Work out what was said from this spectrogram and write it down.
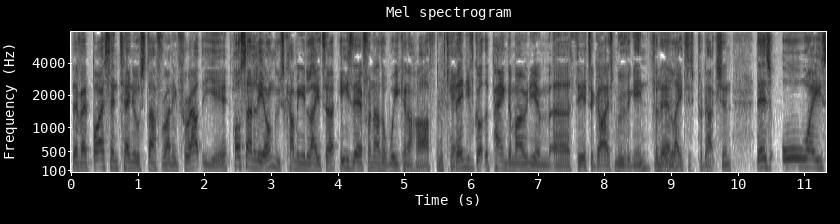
They've had bicentennial stuff running throughout the year. Hossan Leong, who's coming in later, he's there for another week and a half. Okay. Then you've got the Pangdemonium uh, Theatre guys moving in for Mm-hmm. their latest production. There's always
